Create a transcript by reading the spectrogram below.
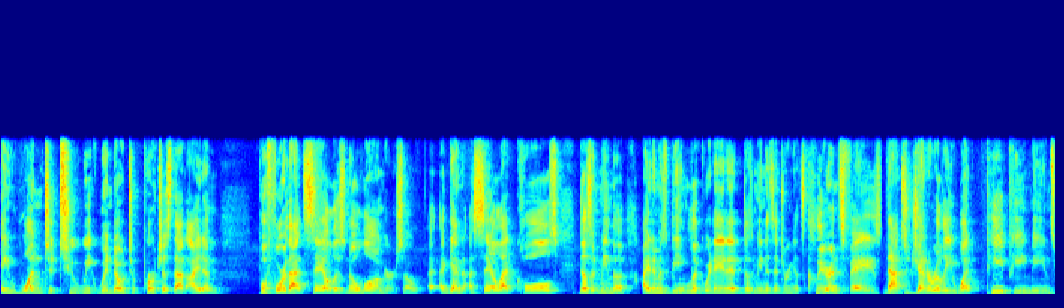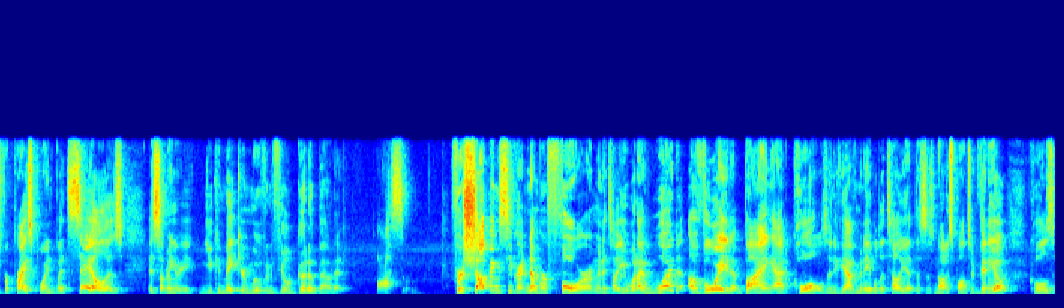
a one to two week window to purchase that item before that sale is no longer. So again, a sale at Kohl's doesn't mean the item is being liquidated, doesn't mean it's entering its clearance phase. That's generally what PP means for price point, but sale is, is something you can make your move and feel good about it. Awesome. For shopping secret number four, I'm going to tell you what I would avoid buying at Kohl's. And if you haven't been able to tell yet, this is not a sponsored video. Kohl's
